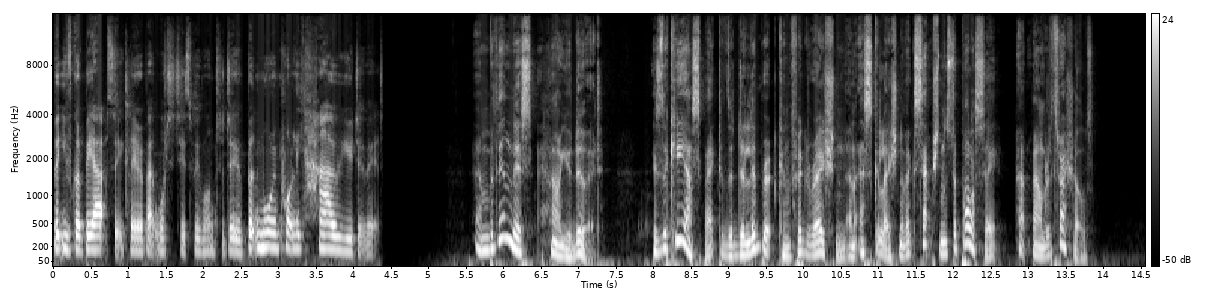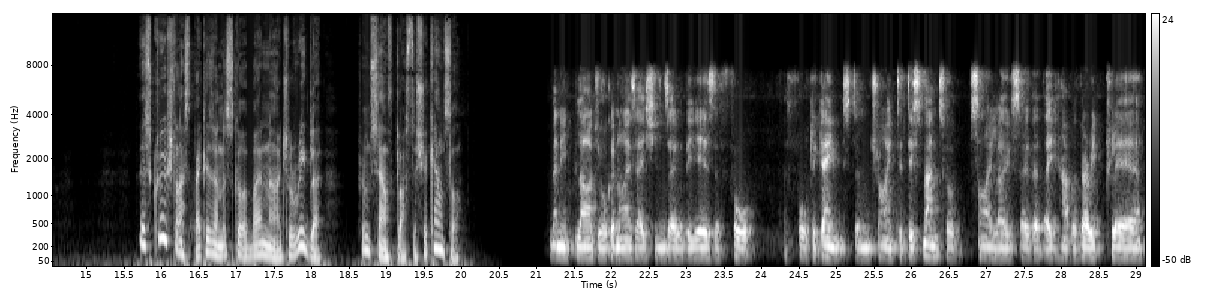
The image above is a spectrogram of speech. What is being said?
but you've got to be absolutely clear about what it is we want to do, but more importantly, how you do it. And within this how you do it, is the key aspect of the deliberate configuration and escalation of exceptions to policy at boundary thresholds. This crucial aspect is underscored by Nigel Riegler from South Gloucestershire Council. Many large organisations over the years have fought, have fought against and tried to dismantle silos so that they have a very clear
